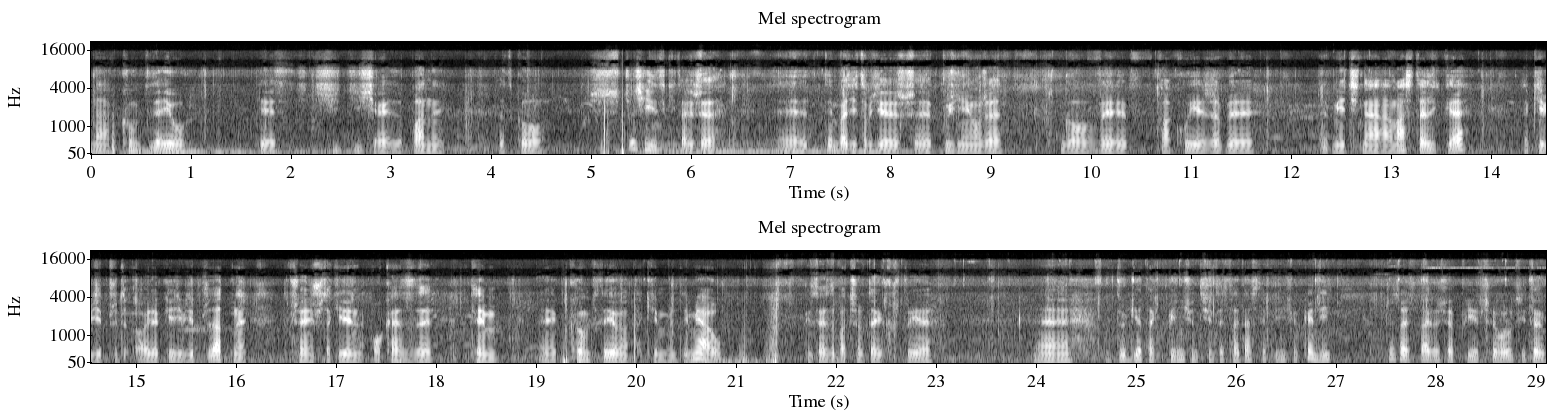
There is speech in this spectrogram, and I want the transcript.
na Compleyu. Jest dzi- dzisiaj złapany dodatkowo Szczeciński, także y, tym bardziej to będzie y, później może go wypakuję, żeby mieć na Master League. Taki będzie, przyda- o ile kiedyś będzie przydatny, przynajmniej już taki jeden okaz z tym e, komputerem takim będę miał. Więc teraz zobaczę, tutaj kosztuje e, drugi atak 50 tysięcy Stardust, 50 candy. Często jest tak, że przy przy ewolucji ten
